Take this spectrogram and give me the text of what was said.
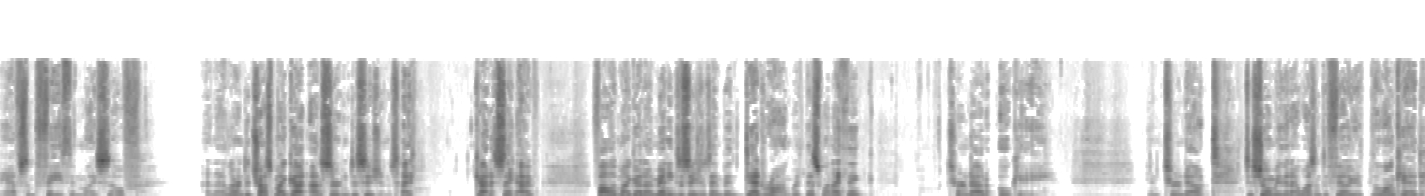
have some faith in myself. And I learned to trust my gut on certain decisions. I got to say, I've followed my gut on many decisions and been dead wrong, but this one I think turned out okay. And turned out to show me that I wasn't a failure. The lunkhead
